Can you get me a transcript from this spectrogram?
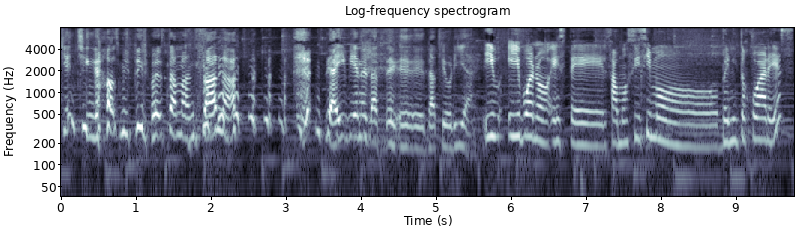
¿quién chingados me tiró esta manzana? De ahí viene la, te- eh, la teoría. Y, y bueno, este, el famosísimo Benito Juárez.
